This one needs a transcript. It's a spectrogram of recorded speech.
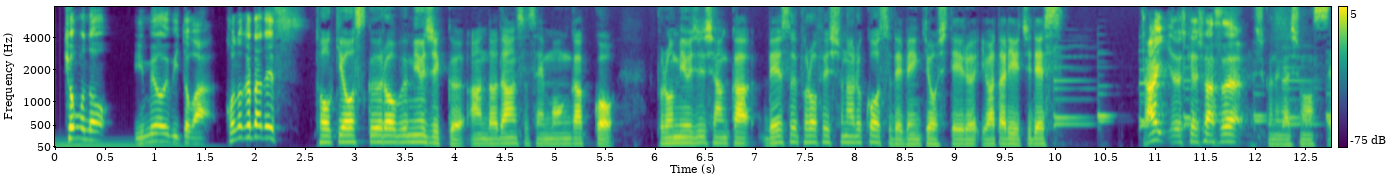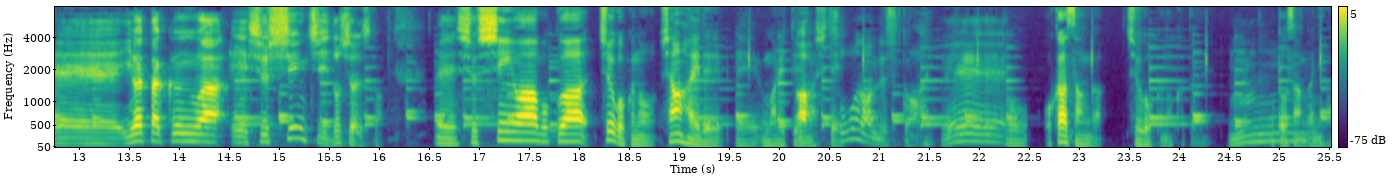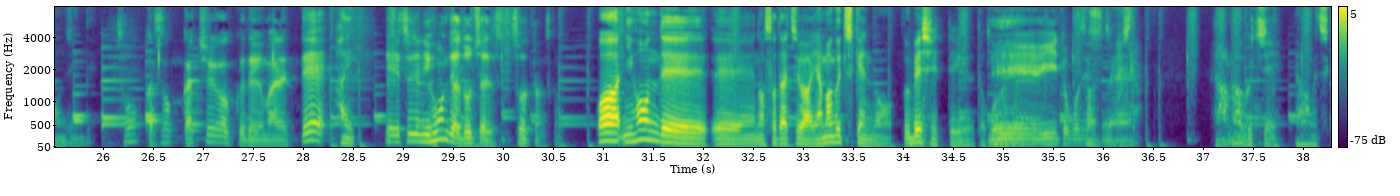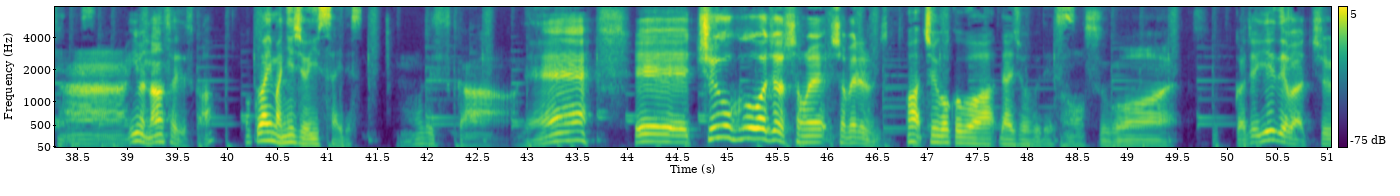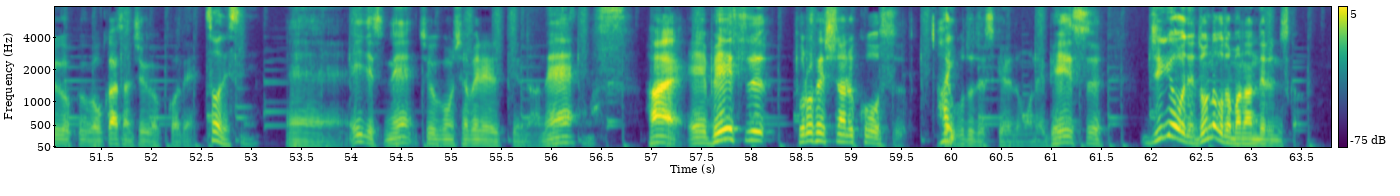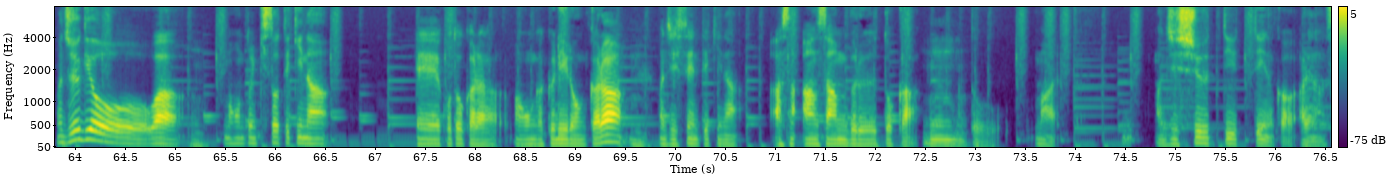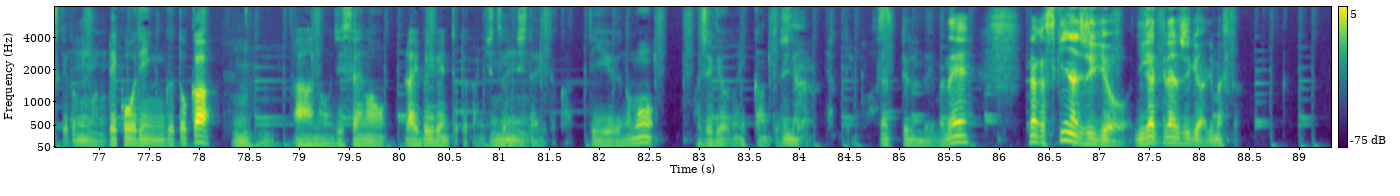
今日の夢追い人はこの方です。東京スクール・オブ・ミュージックダンス専門学校プロミュージシャン科ベースプロフェッショナルコースで勉強している岩田隆一です。よはいよろしくお願いします。ろしくお願いします。えー、岩田くんは、えー、出身地どちらですか？えー出身は僕は中国の上海で、えー生まれていまして、そうなんですか、い。ええとお母さんが中国の方で、お父さんが日本人で、そっかそっか中国で生まれて、はい。えー、それで日本ではどちらで育ったんですか？は日本で、えーの育ちは山口県の宇部市っていうところで、えー、いいとこですね。山口。山口県です。今何歳ですか？僕は今21歳です。そうですか。ねえ。ー、中国語はじゃあしゃべしゃべれるんですか？は中国語は大丈夫です。あすごい。そっか。じゃあ家では中国語お母さん中国語で。そうですね。えー、いいですね。中国語も喋れるっていうのはね。はい、えー、ベースプロフェッショナルコース。とはい。いうことですけれどもね、ベース授業でどんなことを学んでるんですか？まあ、授業は、うん。まあ、本当に基礎的な、えーことから、まあ、音楽理論から、うん。まあ、実践的なアンサンブルとか、うん。あと、まあ、まあ実習って言っていいのかあれなんですけど、うん。レコーディングとかうんあの実際のライブイベントとかに出演したりとかっていうのも、まあ授業の一環としてやっています。やってるんだ今ね。なんか好きな授業苦手な授業ありますか？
